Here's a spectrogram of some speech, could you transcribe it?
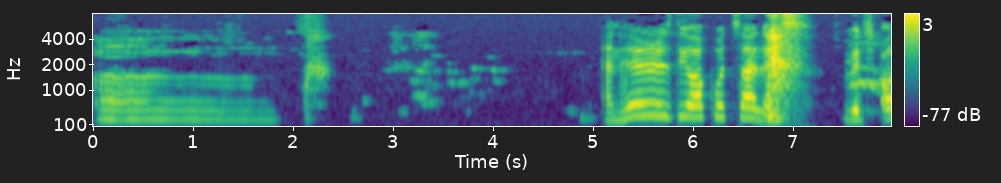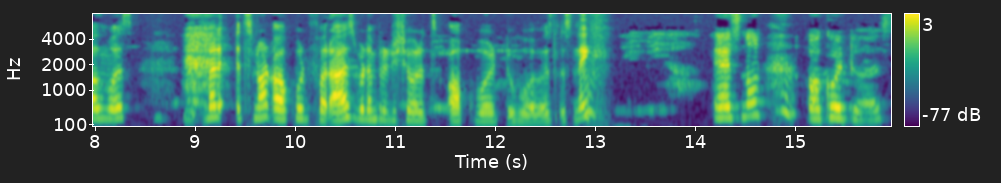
Uh, And here is the awkward silence, which almost. But it's not awkward for us, but I'm pretty sure it's awkward to whoever's listening. Yeah, it's not awkward to us.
